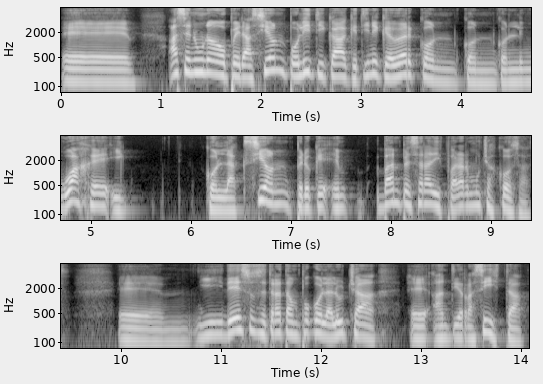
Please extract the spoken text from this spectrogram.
Eh, hacen una operación política que tiene que ver con, el lenguaje y con la acción, pero que em, va a empezar a disparar muchas cosas. y de eso se trata un poco la lucha antirracista.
